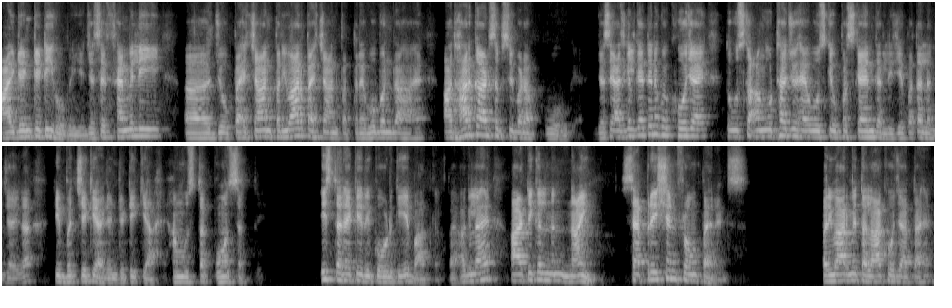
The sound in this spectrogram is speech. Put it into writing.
आइडेंटिटी हो गई है। जैसे फैमिली जो पहचान, परिवार पहचान पत्र है, वो बन रहा है। आधार कार्ड सबसे बड़ा वो हो गया जैसे आजकल कहते हैं ना, कोई खो जाए तो उसका अंगूठा जो है वो उसके ऊपर स्कैन कर लीजिए, पता लग जाएगा कि बच्चे की आइडेंटिटी क्या है। हम उस तक पहुँच सकते इस तरह के रिकॉर्ड की ये बात करता है। अगला है article nine separation from parents परिवार में तलाक हो जाता है,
